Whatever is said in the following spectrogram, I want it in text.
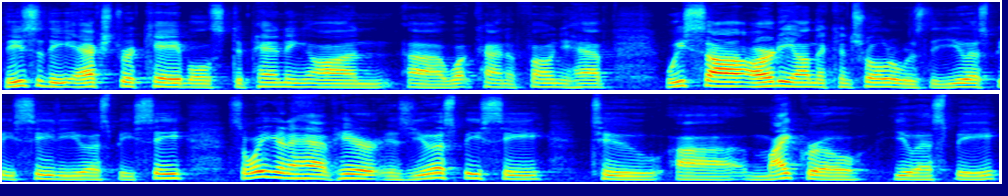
These are the extra cables depending on uh, what kind of phone you have. We saw already on the controller was the USB-C to USB-C. So what you're going to have here is USB-C to uh, micro USB,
